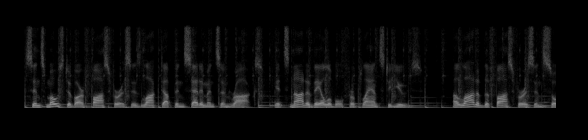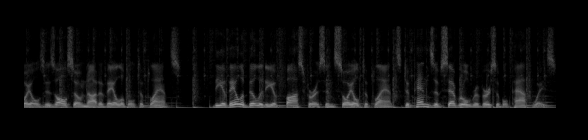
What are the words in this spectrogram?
Since most of our phosphorus is locked up in sediments and rocks, it's not available for plants to use. A lot of the phosphorus in soils is also not available to plants. The availability of phosphorus in soil to plants depends of several reversible pathways.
